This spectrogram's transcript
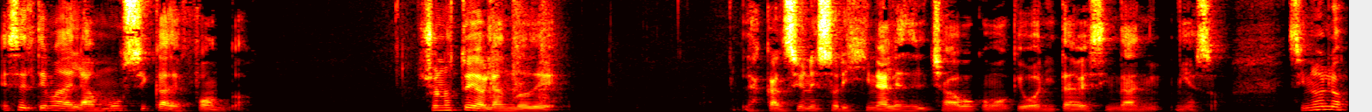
Es el tema de la música de fondo. Yo no estoy hablando de las canciones originales del chavo, como Qué bonita vecindad, ni, eso, sino los,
